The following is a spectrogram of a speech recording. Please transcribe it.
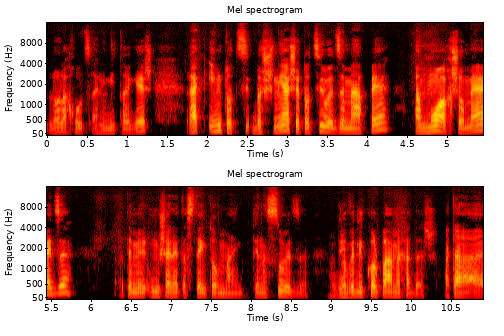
לא לחוץ, אני מתרגש. רק אם תוציא, בשנייה שתוציאו את זה מהפה, המוח שומע את זה, אתם, הוא משנה את ה-state of mind, תנסו את זה. זה מדהים. עובד לי כל פעם מחדש. אתה,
